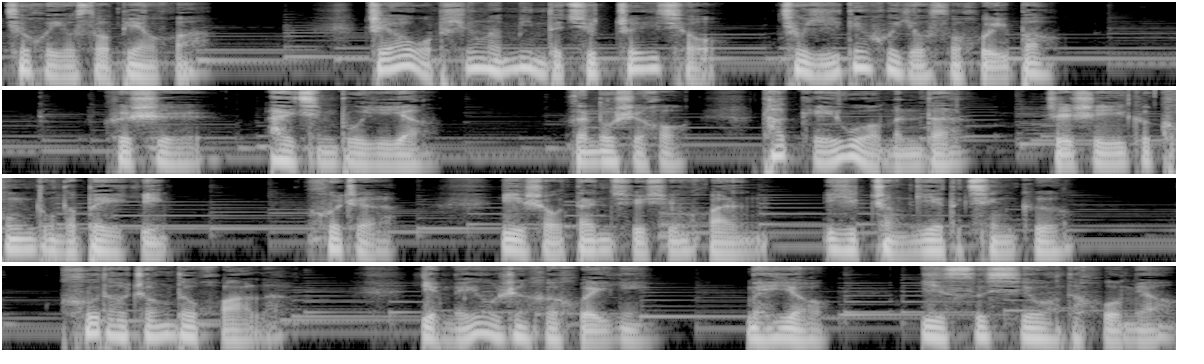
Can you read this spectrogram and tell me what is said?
就会有所变化，只要我拼了命的去追求，就一定会有所回报。可是爱情不一样，很多时候，它给我们的只是一个空洞的背影，或者一首单曲循环一整夜的情歌。哭到妆都花了，也没有任何回应，没有一丝希望的火苗。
